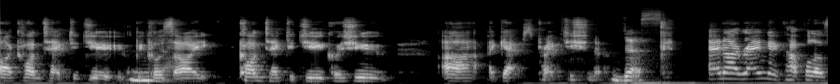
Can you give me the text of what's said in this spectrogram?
I contacted you because I contacted you because you are a Gaps practitioner. yes. And I rang a couple of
